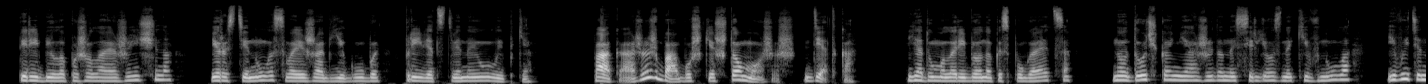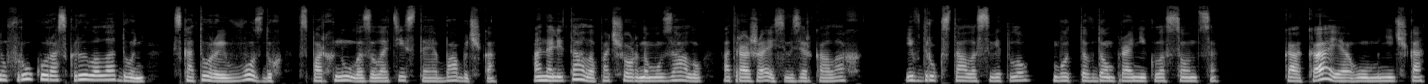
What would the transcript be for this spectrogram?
— перебила пожилая женщина и растянула свои жабьи губы в приветственной улыбке. «Покажешь бабушке, что можешь, детка». Я думала, ребенок испугается, но дочка неожиданно серьезно кивнула и, вытянув руку, раскрыла ладонь, с которой в воздух вспорхнула золотистая бабочка. Она летала по черному залу, отражаясь в зеркалах, и вдруг стало светло, будто в дом проникло солнце. «Какая умничка!»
